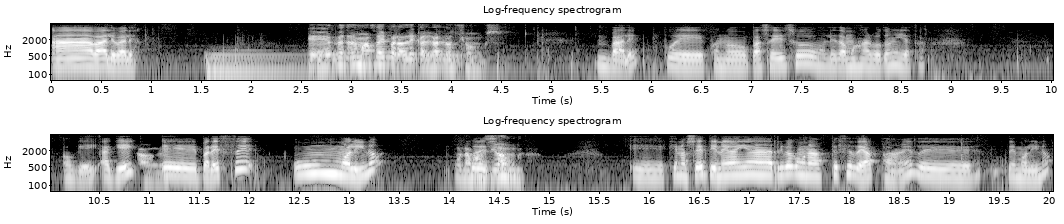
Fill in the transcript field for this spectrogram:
Ah, vale, vale. Que F3 más A y para recargar los chunks. Vale, pues cuando pase eso le damos al botón y ya está. Ok, aquí hay, eh, parece un molino. Una mansión. Eh, es que no sé, tiene ahí arriba como una especie de aspa, ¿eh? De, de molino.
